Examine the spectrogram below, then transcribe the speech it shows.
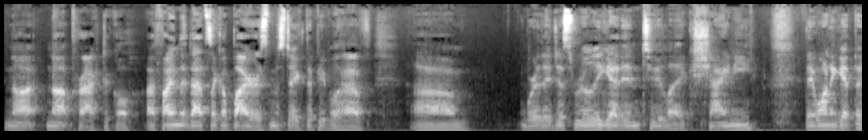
not not practical. I find that that's like a buyer's mistake that people have, um, where they just really get into like shiny. They want to get the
